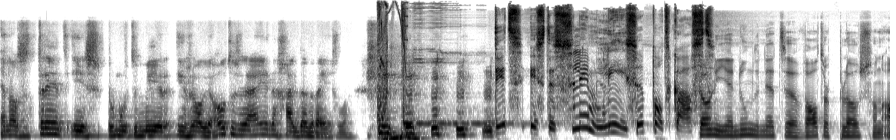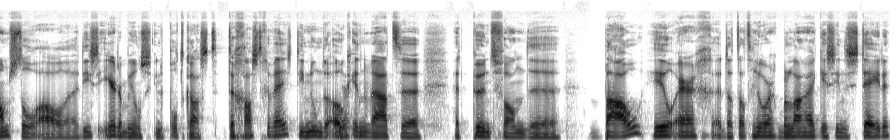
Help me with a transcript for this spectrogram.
En als de trend is, we moeten meer in rode auto's rijden, dan ga ik dat regelen. Dit is de Slim Lease podcast. Tony, jij noemde net eh, Walter Ploos van Amstel al. Eh, die is eerder bij ons in de podcast te gast geweest. Die noemde ook Ja. inderdaad eh, het punt van de bouw heel erg, dat dat heel erg belangrijk is in de steden.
